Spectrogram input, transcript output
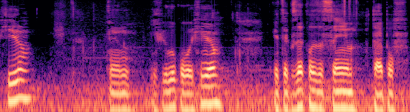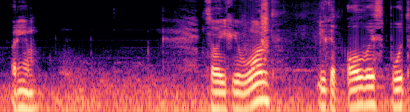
here. And if you look over here it's exactly the same type of rim. So if you want you can always put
